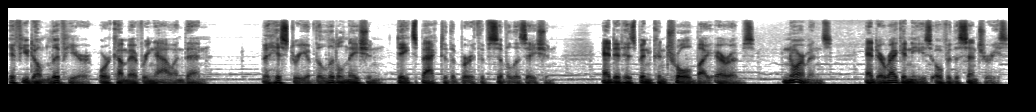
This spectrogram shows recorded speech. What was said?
if you don't live here or come every now and then. The history of the little nation dates back to the birth of civilization, and it has been controlled by Arabs, Normans, and Aragonese over the centuries.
